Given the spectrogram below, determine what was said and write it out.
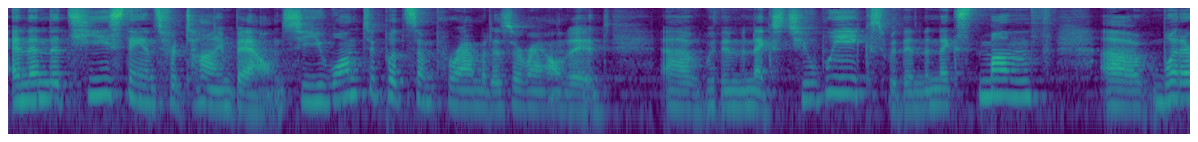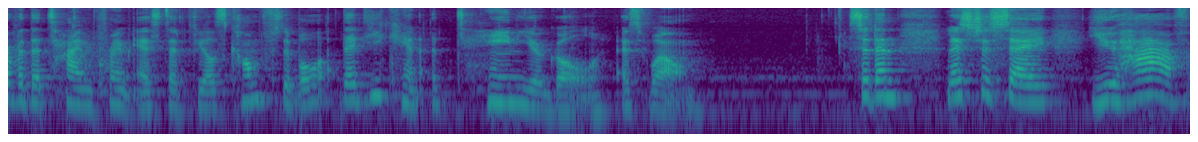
And then the T stands for time bound. So you want to put some parameters around it uh, within the next two weeks, within the next month, uh, whatever the time frame is that feels comfortable, that you can attain your goal as well. So then let's just say you have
